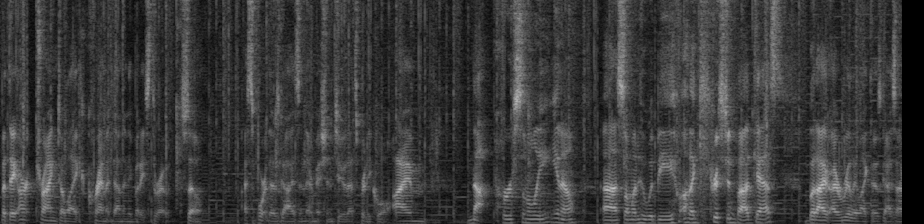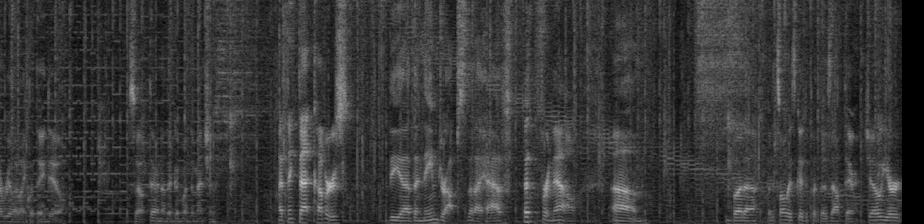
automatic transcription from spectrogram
but they aren't trying to like cram it down anybody's throat. So I support those guys in their mission too. That's pretty cool. I'm not personally, you know, uh, someone who would be on a Christian podcast, but I, I really like those guys I really like what they do. So they're another good one to mention. I think that covers the uh, the name drops that I have for now. Um, but uh, but it's always good to put those out there. Joe, you're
